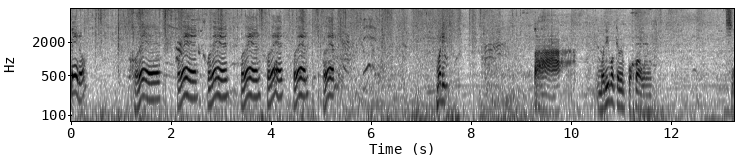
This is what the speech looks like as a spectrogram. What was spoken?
Pero. Joder, joder, joder, joder, joder, joder, joder. Morí. Ah, morí porque me empujó, weón. Sí.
